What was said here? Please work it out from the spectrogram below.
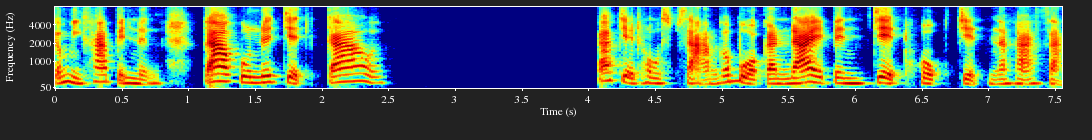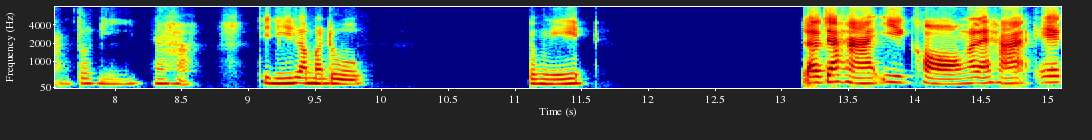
ก็มีค่าเป็นหนึ่งเก้าคูณด้วยเจ็ดเก้าเก้าเจ็ดหกสิบสามก็บวกกันได้เป็นเจ็ดหกเจ็ดนะคะสามตัวนี้นะคะ ทีนี้เรามาดู ตรงนี้ เราจะหา e ของอะไรคะ x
